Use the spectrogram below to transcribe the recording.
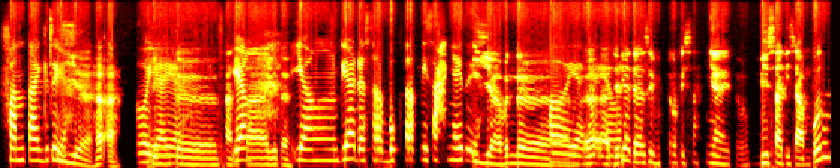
Fanta gitu ya? Iya, heeh. Oh iya iya. Fanta Yang- gitu. Yang dia ada serbuk terpisahnya itu ya? Iya, bener. Oh, iya, iya, iya, Jadi ada sibuk terpisahnya itu. Bisa dicampur,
